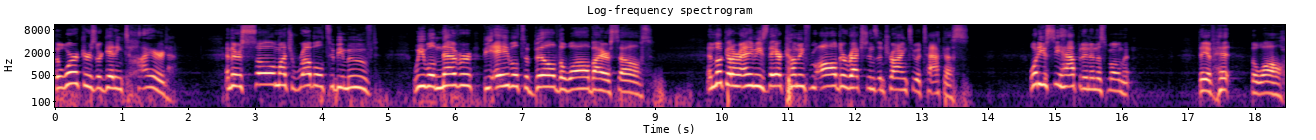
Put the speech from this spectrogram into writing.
The workers are getting tired and there is so much rubble to be moved. We will never be able to build the wall by ourselves. And look at our enemies. They are coming from all directions and trying to attack us. What do you see happening in this moment? They have hit the wall.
